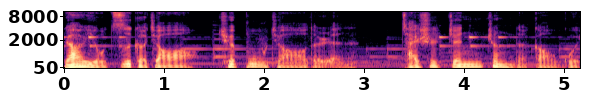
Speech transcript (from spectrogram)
然而有资格骄傲。却不骄傲的人，才是真正的高贵。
